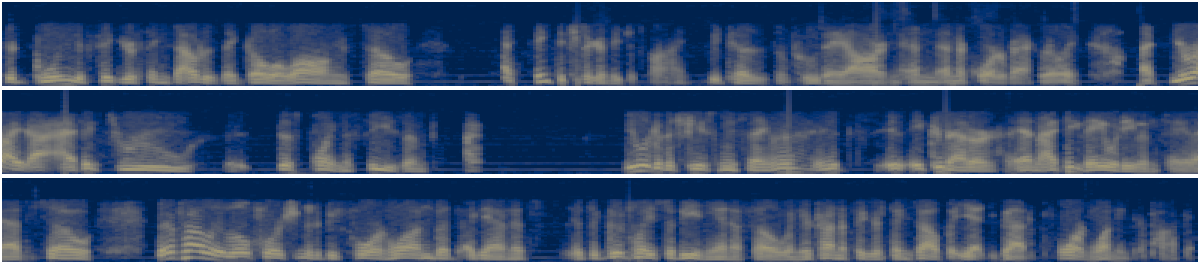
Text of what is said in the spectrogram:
they're going to figure things out as they go along. So I think the Chiefs are going to be just fine because of who they are and, and, and their quarterback, really. But you're right. I, I think through this point in the season, I, you look at the Chiefs and you say, eh, it's it, it could be better, and I think they would even say that. So they're probably a little fortunate to be four and one, but again, it's it's a good place to be in the NFL when you're trying to figure things out, but yet you've got four and one in your pocket.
